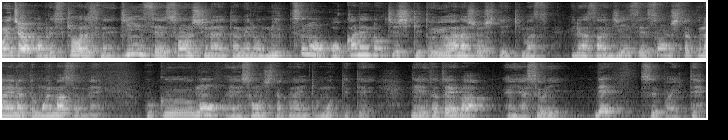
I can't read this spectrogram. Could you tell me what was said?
こんにちは、アブです。今日はですね、人生損しないための3つのお金の知識という話をしていきます。皆さん人生損したくないなと思いますよね。僕も損したくないと思ってて、で、例えば安売りでスーパー行って、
